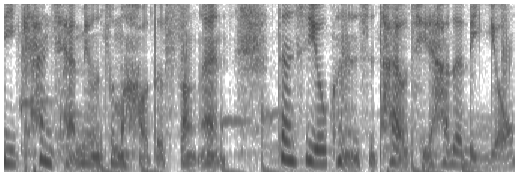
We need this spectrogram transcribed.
你看起来没有这么好的方案，但是有可能是他有其他的理由。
